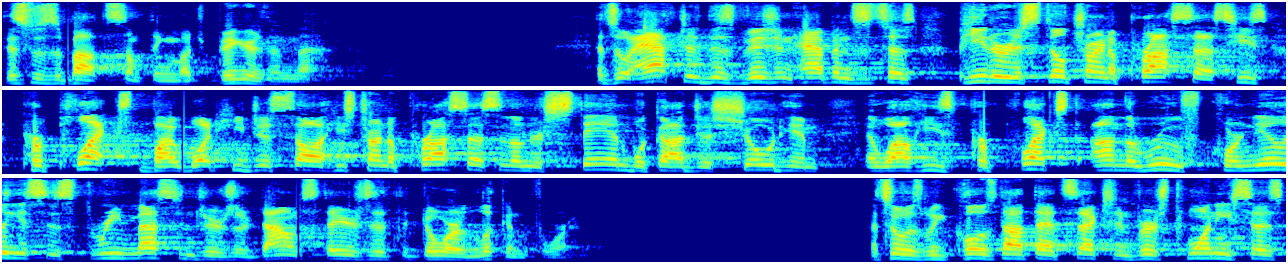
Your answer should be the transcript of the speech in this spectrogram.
This was about something much bigger than that. And so after this vision happens, it says Peter is still trying to process. He's perplexed by what he just saw. He's trying to process and understand what God just showed him. And while he's perplexed on the roof, Cornelius' three messengers are downstairs at the door looking for him. And so as we closed out that section, verse 20 says,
